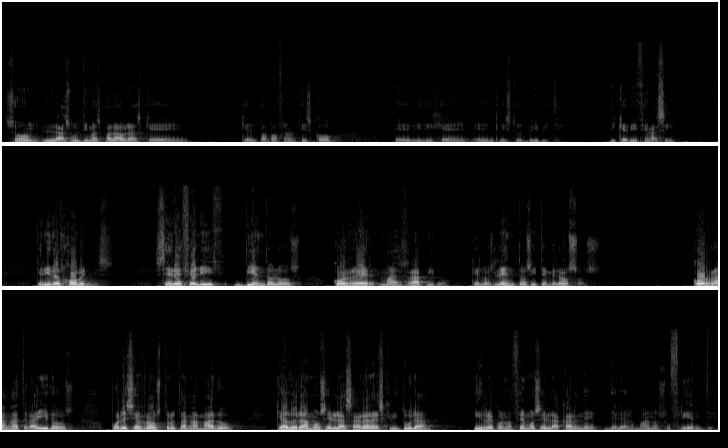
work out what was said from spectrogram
son las últimas palabras que, el Papa Francisco eh, dirige en Christus Vivit y que dicen así, queridos jóvenes, seré feliz viéndolos correr más rápido que los lentos y temerosos. Corran atraídos por ese rostro tan amado que adoramos en la Sagrada Escritura y reconocemos en la carne del hermano sufriente.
